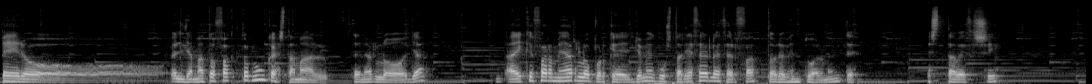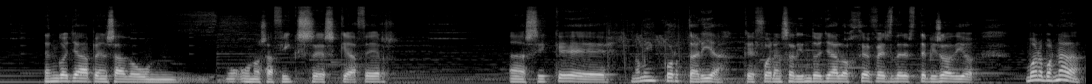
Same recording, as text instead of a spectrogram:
Pero... El Yamato Factor nunca está mal tenerlo ya. Hay que farmearlo porque yo me gustaría hacer Factor eventualmente. Esta vez sí. Tengo ya pensado unos afixes que hacer. Así que no me importaría que fueran saliendo ya los jefes de este episodio. Bueno, pues nada.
